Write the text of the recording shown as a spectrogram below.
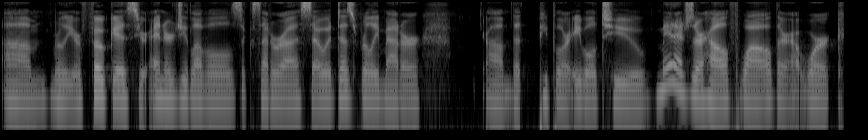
um, really your focus, your energy levels, etc. So it does really matter um, that people are able to manage their health while they're at work.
